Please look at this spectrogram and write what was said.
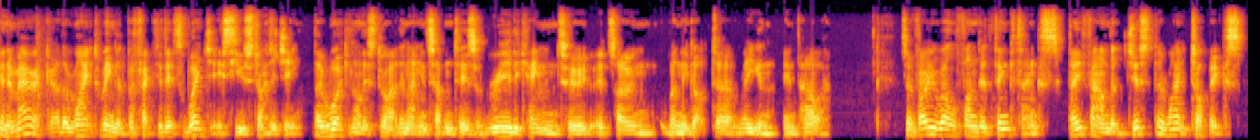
in America, the right wing had perfected its wedge issue strategy. They were working on this throughout the 1970s. It really came into its own when they got uh, Reagan in power. So, very well funded think tanks, they found that just the right topics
